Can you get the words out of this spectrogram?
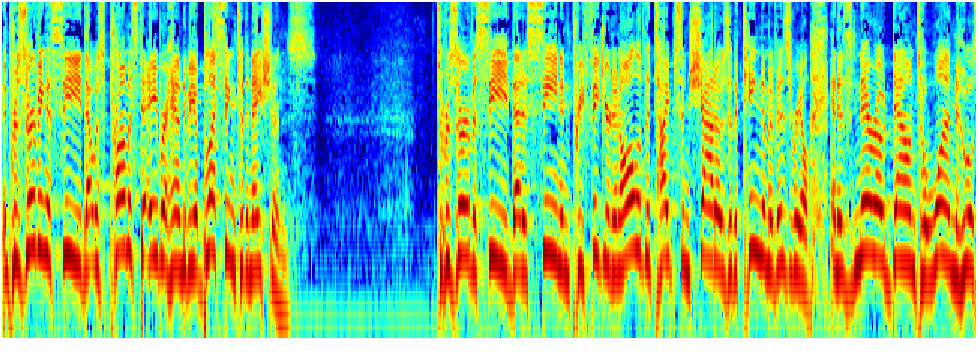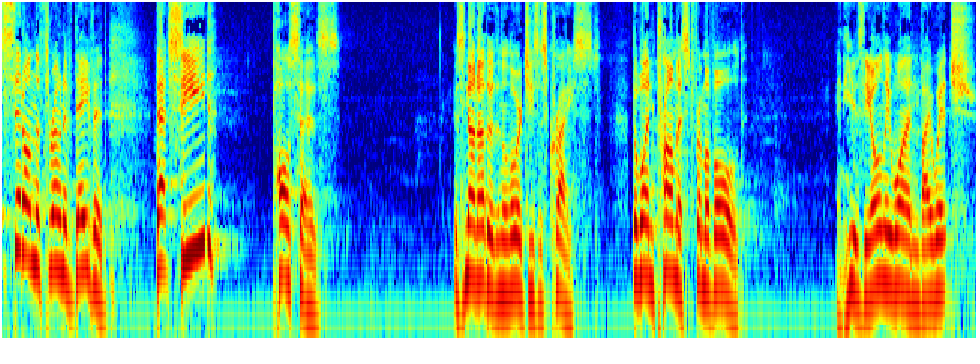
in preserving a seed that was promised to Abraham to be a blessing to the nations, to preserve a seed that is seen and prefigured in all of the types and shadows of the kingdom of Israel and is narrowed down to one who will sit on the throne of David. That seed, Paul says, is none other than the Lord Jesus Christ, the one promised from of old. And he is the only one by which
